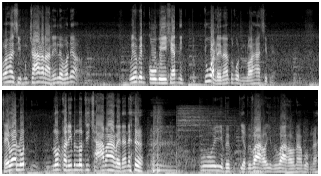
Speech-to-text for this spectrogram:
ร้อยห้าสิบมึงช้าขนาดนี้เลยวะเนี่ย อุ้ยถ้าเป็นโกเบแคทนี่แบบจวดเลยนะทุกคนร้อยห้าสิบเนี่ยแสดงว่ารถรถคันนี้เป็นรถที่ช้ามากเลยนะเนี่ยโอ้ยอย่าไปอย่าไปว่าเขาอย่าไปว่าเขานะผมนะ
